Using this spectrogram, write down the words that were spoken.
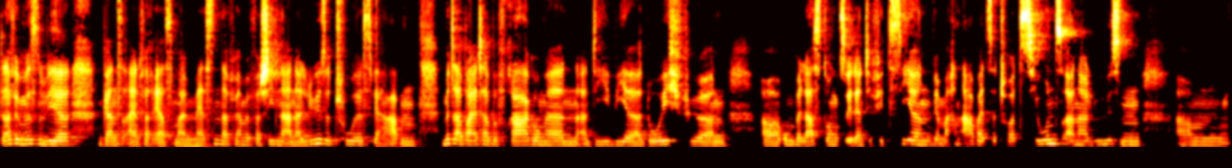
Dafür müssen wir ganz einfach erstmal messen. Dafür haben wir verschiedene Analysetools. Wir haben Mitarbeiterbefragungen, die wir durchführen äh, um Belastungen zu identifizieren. Wir machen Arbeitssituationsanalysen, ähm,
